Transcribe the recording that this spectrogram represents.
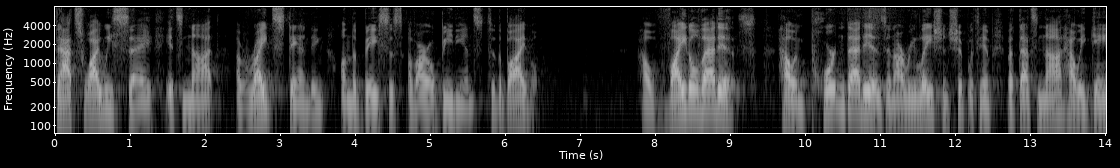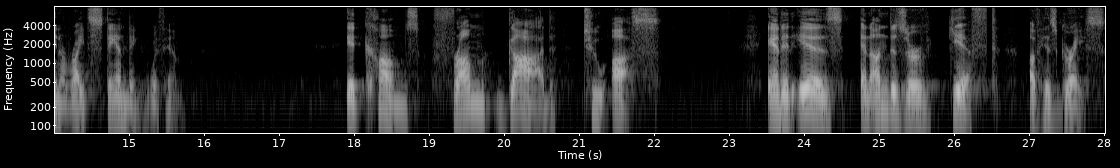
That's why we say it's not a right standing on the basis of our obedience to the Bible. How vital that is, how important that is in our relationship with Him, but that's not how we gain a right standing with Him it comes from God to us. And it is an undeserved gift of His grace.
